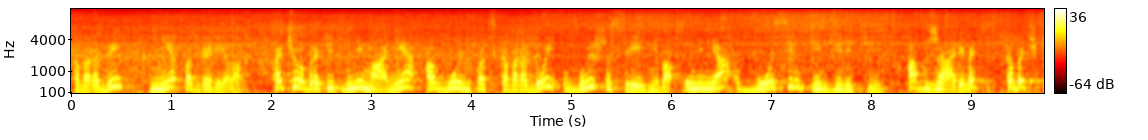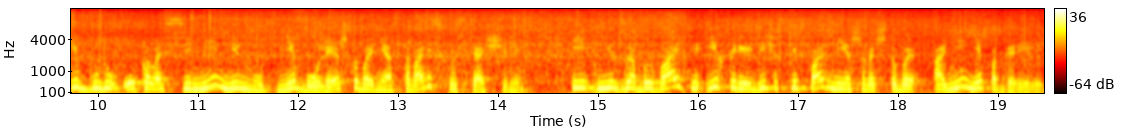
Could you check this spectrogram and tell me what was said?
сковороды не подгорело. Хочу обратить внимание, огонь под сковородой выше среднего. У меня 8 из 9. Обжаривать кабачки буду около 7 минут, не более, чтобы они оставались хрустящими. И не забывайте их периодически помешивать, чтобы они не подгорели.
